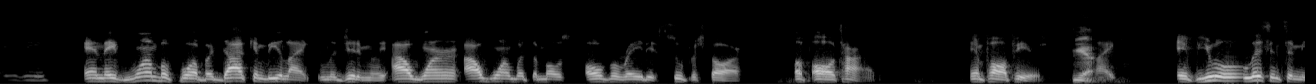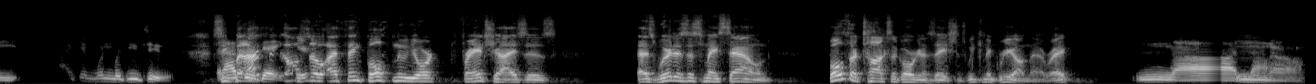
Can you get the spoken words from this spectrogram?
crazy and they've won before. But Doc can be like legitimately, I won. I won with the most overrated superstar of all time, in Paul Pierce. Yeah. Like, if you will listen to me, I can win with you too. See, I but I think also I think both New York franchises, as weird as this may sound, both are toxic organizations. We can agree on that, right? Nah, nah. No.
